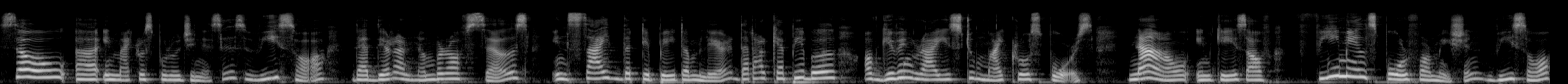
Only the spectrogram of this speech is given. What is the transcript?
So uh, in microsporogenesis, we saw that there are a number of cells inside the tapetum layer that are capable of giving rise to microspores. Now, in case of female spore formation, we saw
